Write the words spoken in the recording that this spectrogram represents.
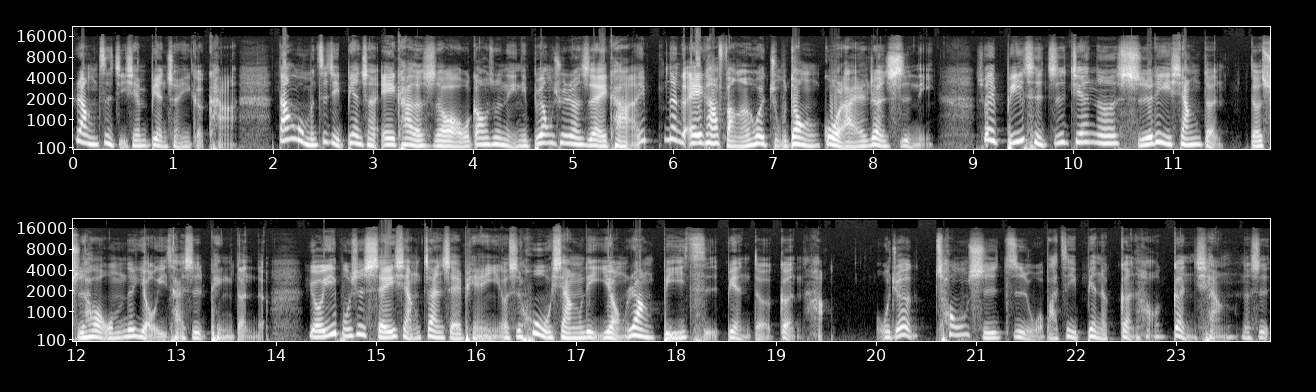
让自己先变成一个咖。当我们自己变成 A 咖的时候，我告诉你，你不用去认识 A 咖。哎，那个 A 咖反而会主动过来认识你，所以彼此之间呢，实力相等的时候，我们的友谊才是平等的。友谊不是谁想占谁便宜，而是互相利用，让彼此变得更好。我觉得充实自我，把自己变得更好、更强，那是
